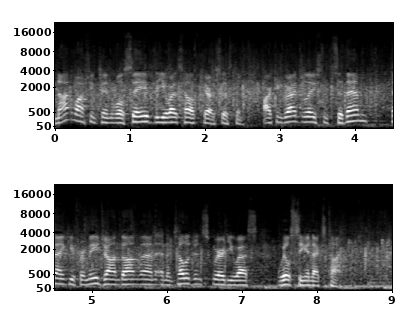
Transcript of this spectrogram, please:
not Washington, will save the U.S. healthcare system. Our congratulations to them. Thank you for me, John Donvan, and Intelligence Squared US. We'll see you next time.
